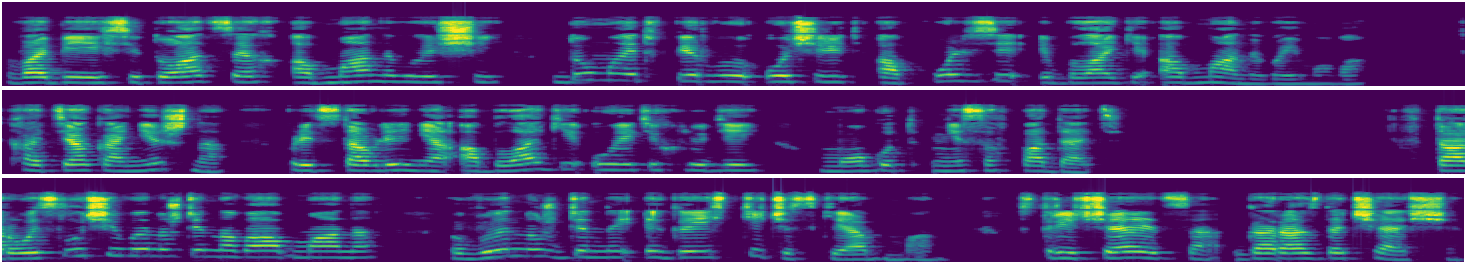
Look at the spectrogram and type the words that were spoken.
В обеих ситуациях обманывающий думает в первую очередь о пользе и благе обманываемого. Хотя, конечно, представления о благе у этих людей могут не совпадать. Второй случай вынужденного обмана – вынужденный эгоистический обман – встречается гораздо чаще.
